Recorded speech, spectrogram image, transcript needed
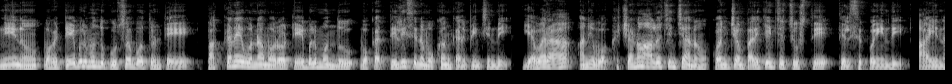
నేను ఒక టేబుల్ ముందు కూర్చోబోతుంటే పక్కనే ఉన్న మరో టేబుల్ ముందు ఒక తెలిసిన ముఖం కనిపించింది. ఎవరా అని ఒక్క క్షణం ఆలోచించాను. కొంచెం పరికించి చూస్తే తెలిసిపోయింది. ఆయన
